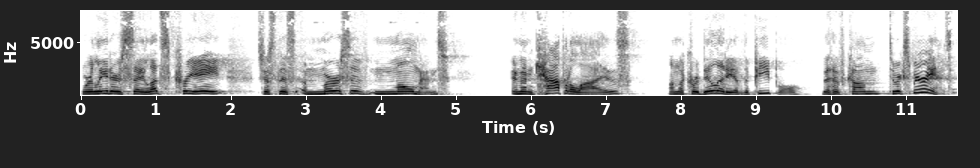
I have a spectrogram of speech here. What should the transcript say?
where leaders say, let's create just this immersive moment and then capitalize on the credulity of the people that have come to experience it.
